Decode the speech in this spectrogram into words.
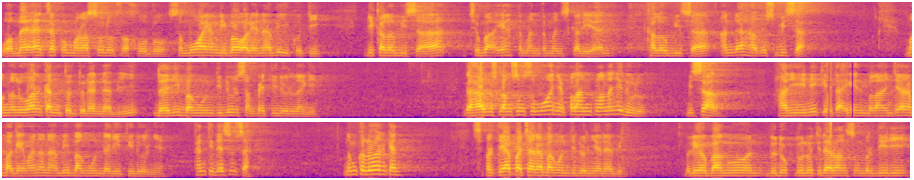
Wa ma atakum rasulu fakhudhu. Semua yang dibawa oleh Nabi ikuti. Jadi kalau bisa, coba ya teman-teman sekalian, kalau bisa Anda harus bisa mengeluarkan tuntunan Nabi dari bangun tidur sampai tidur lagi. Gak harus langsung semuanya, pelan-pelan aja dulu. Misal, hari ini kita ingin belajar bagaimana Nabi bangun dari tidurnya. Kan tidak susah. Belum keluarkan. Seperti apa cara bangun tidurnya Nabi? Beliau bangun, duduk dulu tidak langsung berdiri,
